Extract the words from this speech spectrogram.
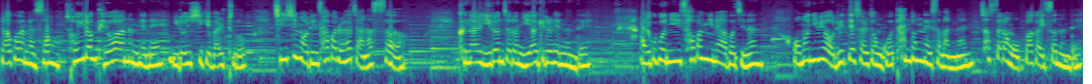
라고 하면서 저희랑 대화하는 내내 이런 식의 말투로 진심 어린 사과를 하지 않았어요. 그날 이런저런 이야기를 했는데 알고 보니 서방님의 아버지는 어머님이 어릴 때 살던 곳 한 동네에서 만난 첫사랑 오빠가 있었는데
